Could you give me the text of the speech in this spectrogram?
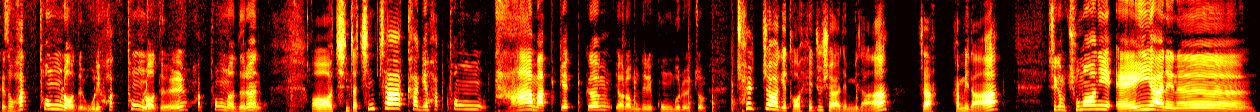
그래서 확통러들, 우리 확통러들, 확통러들은 어 진짜 침착하게 확통 다 맞게끔 여러분들이 공부를 좀 철저하게 더 해주셔야 됩니다. 자, 갑니다. 지금 주머니 A 안에는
